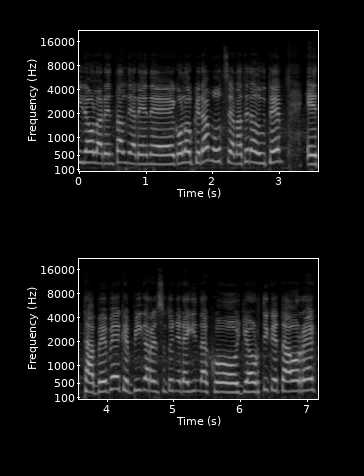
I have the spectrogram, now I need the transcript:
iraolaren taldearen eh, golaukera motzean atera dute, eta bebek bigarren zutoinera egindako jaurtik eta horrek,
